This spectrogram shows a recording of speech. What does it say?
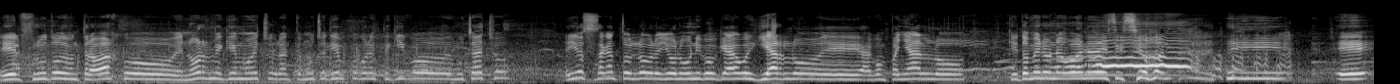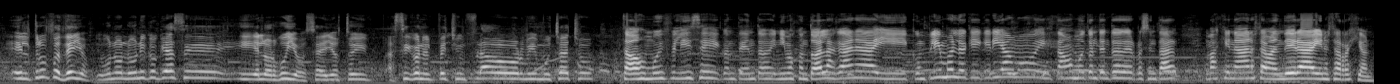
es el fruto de un trabajo enorme que hemos hecho durante mucho tiempo con este equipo de muchachos. Ellos se sacan todo el logro, yo lo único que hago es guiarlo, eh, acompañarlo, que tomen una buena decisión. Y eh, el triunfo es de ellos, uno lo único que hace y el orgullo, o sea, yo estoy así con el pecho inflado por mis muchachos. Estamos muy felices y contentos, venimos con todas las ganas y cumplimos lo que queríamos y estamos muy contentos de representar más que nada nuestra bandera y nuestra región.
